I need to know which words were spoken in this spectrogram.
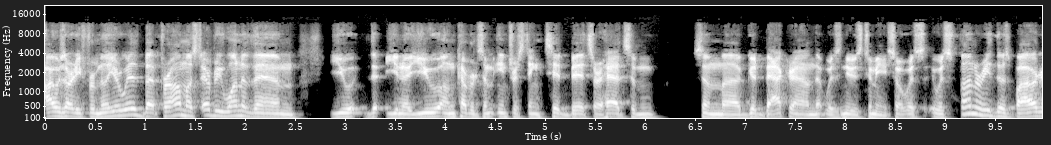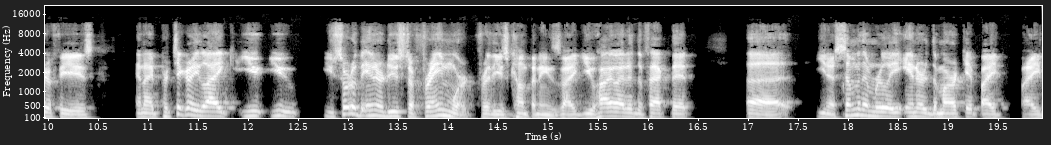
I was already familiar with, but for almost every one of them, you you know you uncovered some interesting tidbits or had some some uh, good background that was news to me. So it was it was fun to read those biographies and I particularly like you you you sort of introduced a framework for these companies. Like you highlighted the fact that uh, you know some of them really entered the market by by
